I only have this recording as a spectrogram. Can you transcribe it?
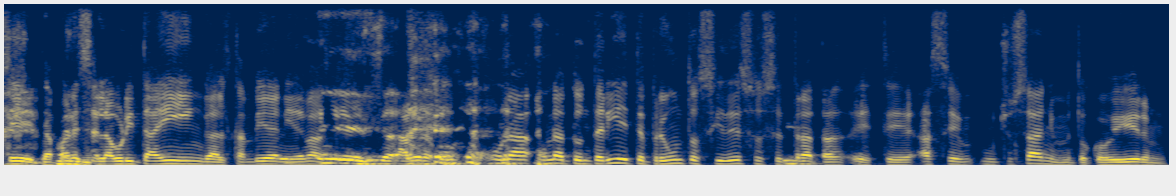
Sí, te aparece Laurita Ingalls también y demás. A ver, una, tontería y te pregunto si de eso se trata. Este, hace muchos años me tocó vivir en,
